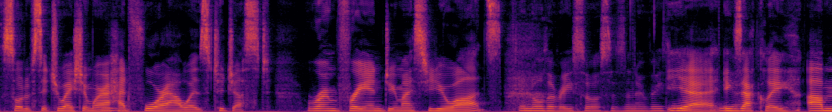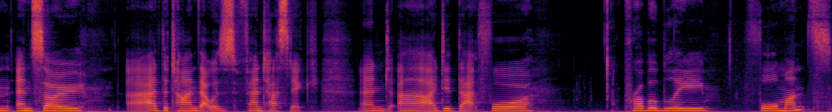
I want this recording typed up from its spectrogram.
sort of situation where mm. I had four hours to just roam free and do my studio arts. And all the resources and everything. Yeah, yeah. exactly. Um, and so at the time, that was fantastic. And uh, I did that for probably four months.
